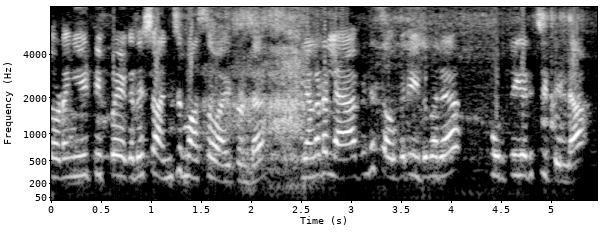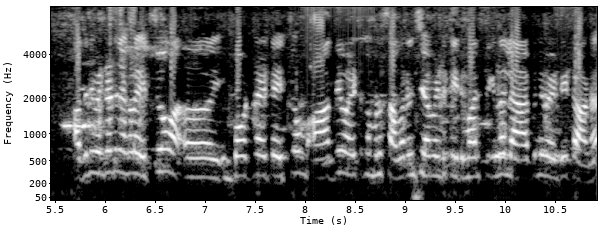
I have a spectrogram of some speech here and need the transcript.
തുടങ്ങിയിട്ട് ഇപ്പൊ ഏകദേശം അഞ്ചു മാസമായിട്ടുണ്ട്. ഞങ്ങളുടെ ലാബിന്റെ സൗകര്യം ഇതുവരെ പൂർത്തീകരിച്ചിട്ടില്ല. അതിനുവേണ്ടിയാണ് ഞങ്ങൾ ഏറ്റവും ഇമ്പോർട്ടന്റ് ആയിട്ട് ഏറ്റവും ആദ്യമായിട്ട് നമ്മൾ സമരം ചെയ്യാൻ വേണ്ടി തീരുമാനിച്ചിരിക്കുന്ന ലാബിന് വേണ്ടിയിട്ടാണ്.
